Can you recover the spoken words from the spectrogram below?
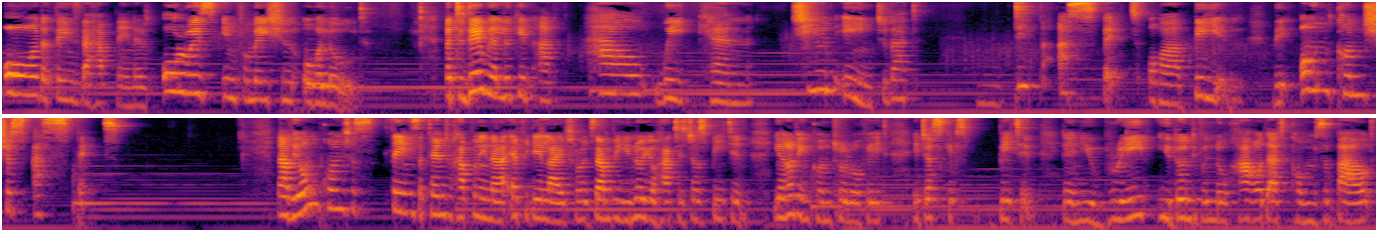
all the things that are happening. There's always information overload. But today we are looking at how we can tune in to that deep aspect of our being, the unconscious aspect. Now, the unconscious things that tend to happen in our everyday lives, for example, you know your heart is just beating, you're not in control of it, it just keeps beating. Then you breathe, you don't even know how that comes about.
